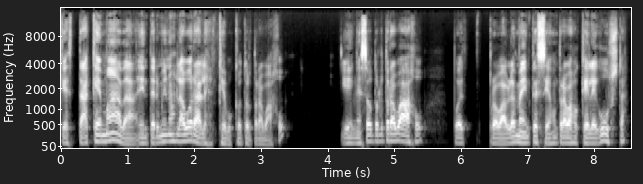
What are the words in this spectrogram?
que está quemada en términos laborales, que busque otro trabajo? Y en ese otro trabajo, pues probablemente si es un trabajo que le gusta,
